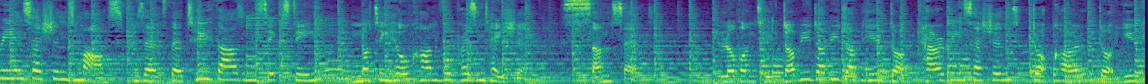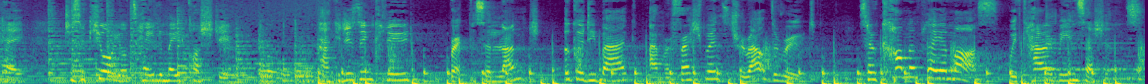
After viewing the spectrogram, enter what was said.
Caribbean Sessions Mas presents their 2016 Notting Hill Carnival presentation, Sunset. Log on to www.caribbeansessions.co.uk to secure your tailor-made costume. Packages include breakfast and lunch, a goodie bag, and refreshments throughout the route. So come and play a mas with Caribbean Sessions.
